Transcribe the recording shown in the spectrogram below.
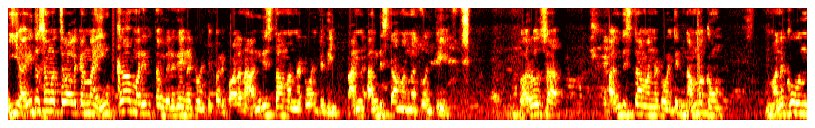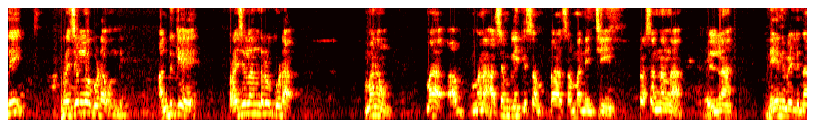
ఈ ఐదు సంవత్సరాల కన్నా ఇంకా మరింత మెరుగైనటువంటి పరిపాలన అందిస్తామన్నటువంటిది అన్- అందిస్తామన్నటువంటి భరోసా అందిస్తామన్నటువంటి నమ్మకం మనకు ఉంది ప్రజల్లో కూడా ఉంది. అందుకే ప్రజలందరూ కూడా మనం మ- మన అసెంబ్లీకి సం- సంబంధించి ప్రసన్నన్న వెళ్ళినా నేను వెళ్ళినా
